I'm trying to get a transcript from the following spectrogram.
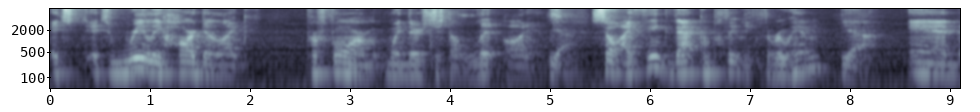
It's, it's really hard to, like, perform when there's just a lit audience. Yeah. So I think that completely threw him Yeah. And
